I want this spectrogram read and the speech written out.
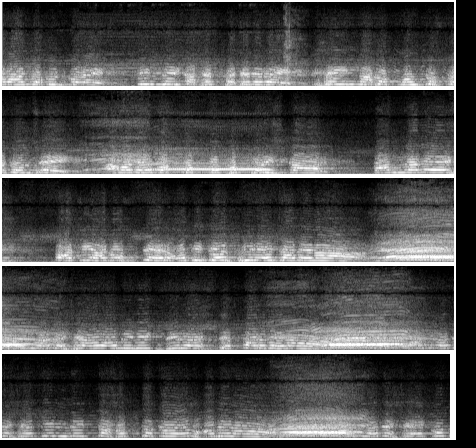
আবার নতুন করে দিল্লির কাছে বেঁচে নেবে, সেই নাটক মঞ্চস্থ চলছে। আমাদের বক্তব্য খুব পরিষ্কার, বাংলাদেশ পাঁচই আগস্টের অতীতে ফিরে যাবে না বাংলাদেশে আওয়ামী লীগ ফিরে আসতে পারবে না বাংলাদেশে দিল্লির দাসত্ব কায়েম হবে না বাংলাদেশে কত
